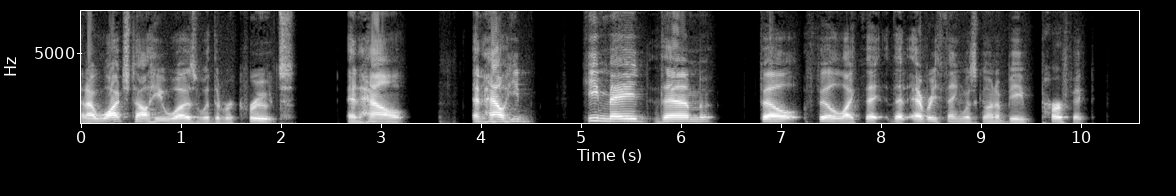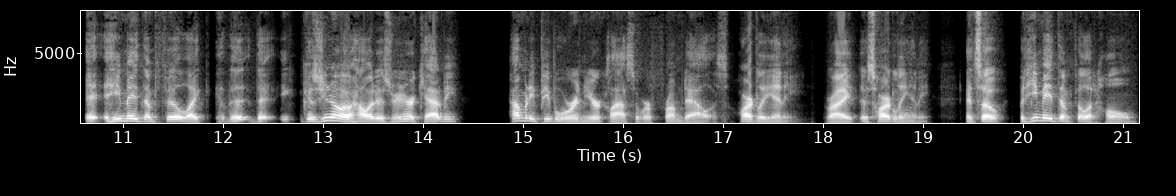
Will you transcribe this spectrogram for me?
and I watched how he was with the recruits, and how, and how he he made them feel feel like that that everything was going to be perfect. It, he made them feel like that because you know how it is when you're in your academy. How many people were in your class that were from Dallas? Hardly any, right? There's hardly any. And so, but he made them feel at home.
